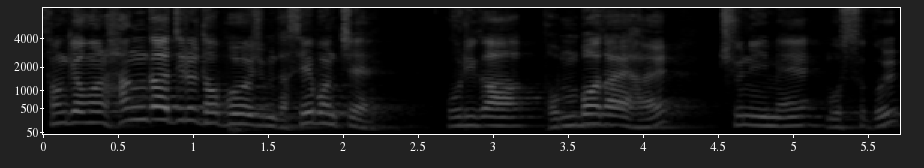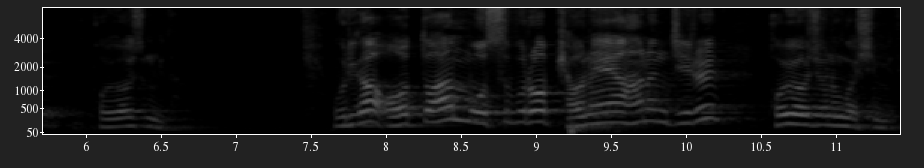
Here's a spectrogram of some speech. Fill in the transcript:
성경은 한 가지를 더 보여줍니다. 세 번째, 우리가 본받아야 할 주님의 모습을 보여줍니다. 우리가 어떠한 모습으로 변해야 하는지를 보여주는 것입니다.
